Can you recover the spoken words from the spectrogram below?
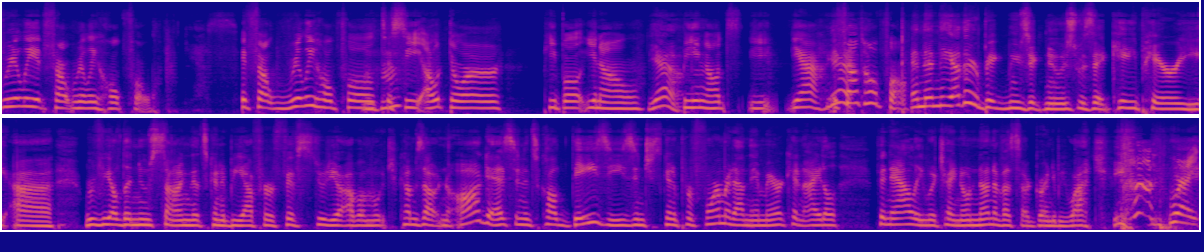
really, it felt really hopeful. Yes. It felt really hopeful to see outdoor people, you know, yeah. being out. Yeah, Yeah. it felt hopeful. And then the other big music news was that Katy Perry uh, revealed a new song that's going to be off her fifth studio album, which comes out in August, and it's called Daisies, and she's going to perform it on the American Idol finale, which I know none of us are going to be watching. Right.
